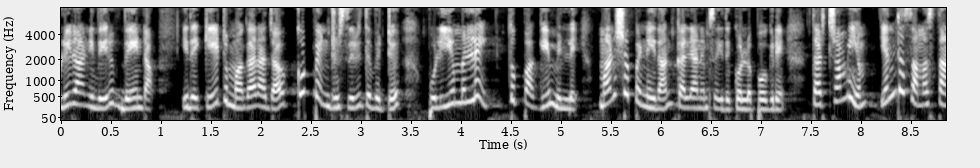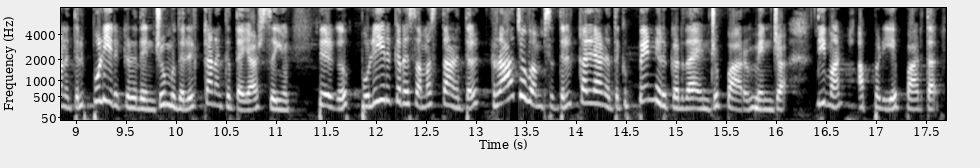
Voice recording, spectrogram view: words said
புலிராணி வேறு வேண்டாம். இதை கேட்டு மகாராஜா குப்பென்று சிரித்துவிட்டு புலியும் இல்லை துப்பாக்கியும் இல்லை. மனுஷ பெண்ணை தான் கல்யாணம் செய்து கொள்ளப் போகிறேன். தற்சமயம் எந்த சமஸ்தானத்தில் புலி இருக்கிறது என்று முதலில் கணக்கு தயார் செய்யும். பிறகு புலி இருக்கிற சமஸ்தானத்தில் ராஜவம்சத்தில் கல்யாணத்துக்கு பெண் இருக்கிறதா என்று பாரும் என்றார் திவான் அப்படியே பார்த்தார்.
